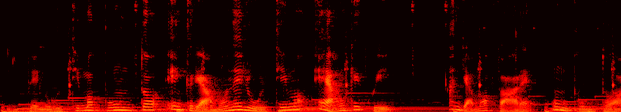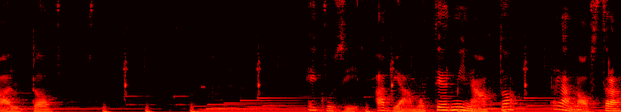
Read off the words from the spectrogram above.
il penultimo punto entriamo nell'ultimo e anche qui andiamo a fare un punto alto e così abbiamo terminato la nostra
